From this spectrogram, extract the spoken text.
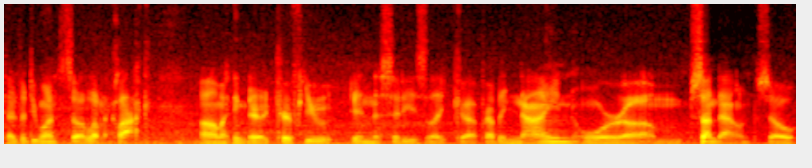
10:51, so 11 o'clock. Um, I think their curfew in the city is like uh, probably nine or um, sundown. So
